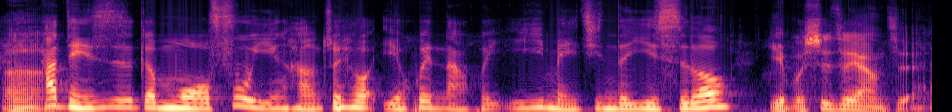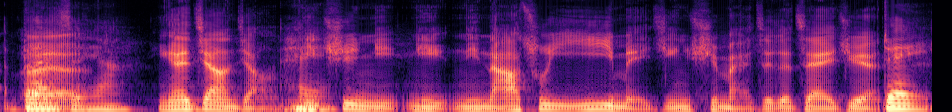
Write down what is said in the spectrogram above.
嗯、它等于是这个某富银行最后也会拿回一亿美金的意思喽？也不是这样子，不然怎样？呃、应该这样讲，你去你你你拿出一亿美金去买这个债券，对。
